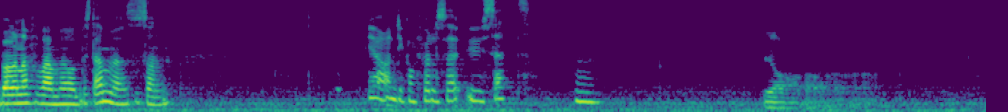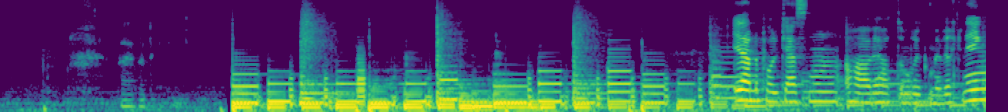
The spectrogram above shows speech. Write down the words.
barna får være med og bestemme? Altså sånn. Ja, de kan føle seg usett. Ja Nei, jeg vet ikke. I denne podcasten har vi hatt om brukermedvirkning,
